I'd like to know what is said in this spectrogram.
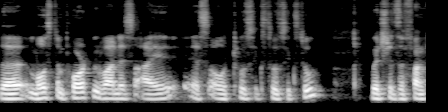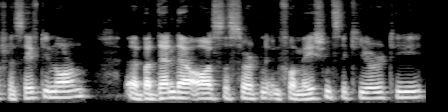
The most important one is ISO 26262, which is a functional safety norm. Uh, but then there are also certain information security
